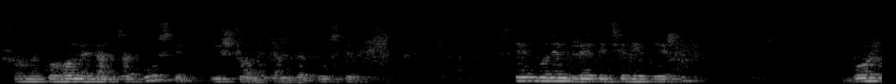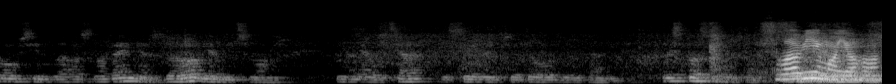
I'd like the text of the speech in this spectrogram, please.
Що ми, кого ми там запустимо і що ми там запустимо, тим будемо жити цілий тиждень. Божого всім благословення, здоров'я міцного, ім'я Отця і Сина Святого Духа. Христос. Славімо Його!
